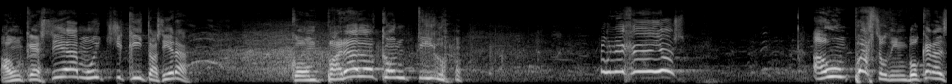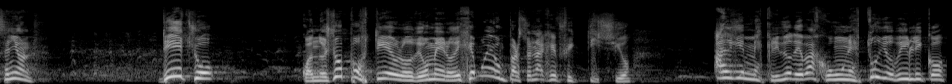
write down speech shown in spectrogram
aunque sea muy chiquito, así era, comparado contigo, una hija de Dios. a un paso de invocar al Señor. De hecho, cuando yo posteé lo de Homero, dije, voy a un personaje ficticio. Alguien me escribió debajo un estudio bíblico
